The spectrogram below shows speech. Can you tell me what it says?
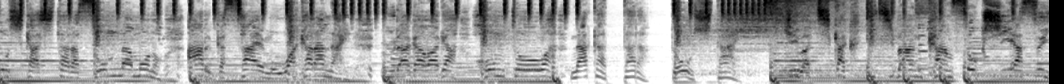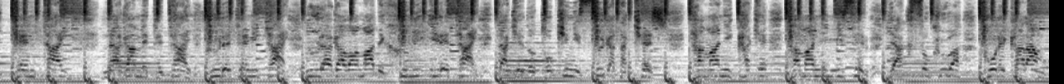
もしかしたらそんなものあるかさえもわからない。裏側が本当はなかったらどうしたい？月は近く一番観測しやすい天体。眺めてたい。触れてみたい。裏側まで踏み入れたい。だけど時に姿消し。たまにかけたまに見せる。約束はこれからも。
